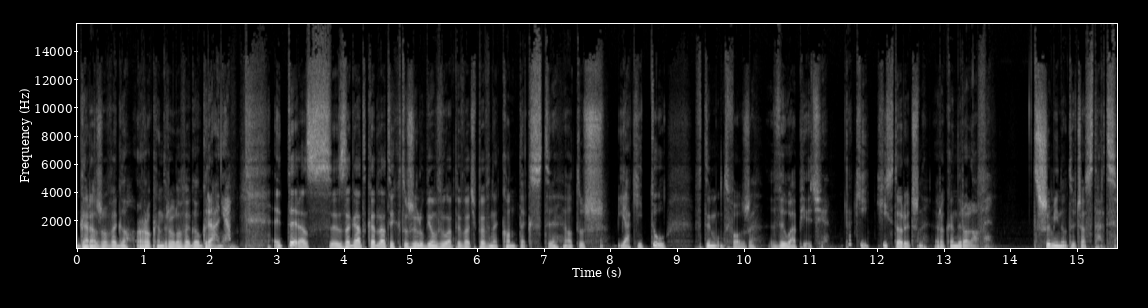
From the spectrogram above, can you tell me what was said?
garażowego, rock'n'rollowego grania. E, teraz zagadka dla tych, którzy lubią wyłapywać pewne kontury Otóż jaki tu w tym utworze wyłapiecie? Taki historyczny, rock'n'rollowy. Trzy minuty czas start.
